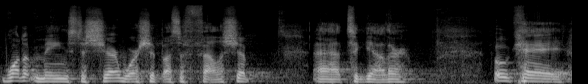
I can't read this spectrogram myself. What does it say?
what it means to share worship as a fellowship uh, together. Okay,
